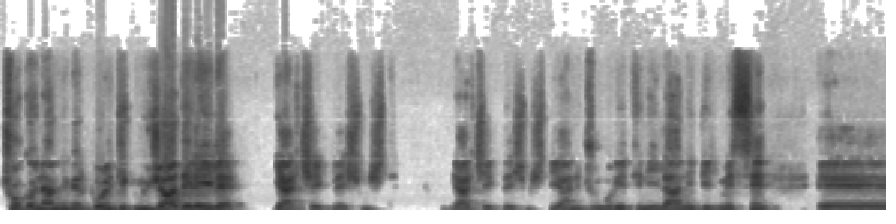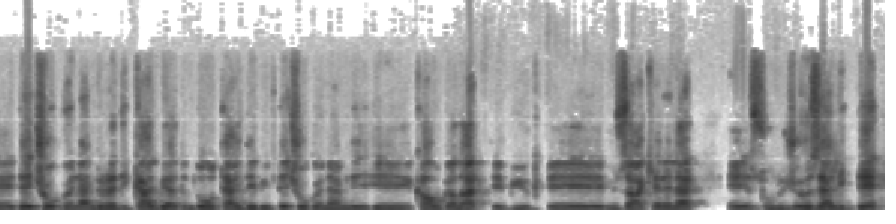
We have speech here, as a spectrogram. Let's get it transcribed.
çok önemli bir politik mücadeleyle gerçekleşmişti. Gerçekleşmişti. Yani Cumhuriyet'in ilan edilmesi e, de çok önemli radikal bir adımdı. Otel Deville'de çok önemli e, kavgalar, e, büyük e, müzakereler e, sonucu özellikle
